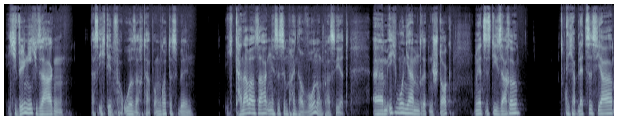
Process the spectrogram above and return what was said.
Ich will nicht sagen, dass ich den verursacht habe, um Gottes Willen. Ich kann aber sagen, es ist in meiner Wohnung passiert. Ähm, ich wohne ja im dritten Stock und jetzt ist die Sache, ich habe letztes Jahr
